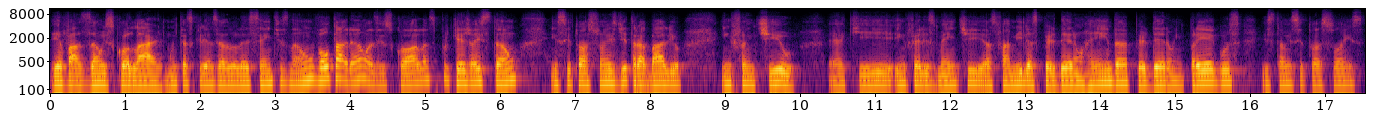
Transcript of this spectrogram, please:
evasão escolar. Muitas crianças e adolescentes não voltarão às escolas porque já estão em situações de trabalho infantil. É, que infelizmente as famílias perderam renda, perderam empregos, estão em situações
